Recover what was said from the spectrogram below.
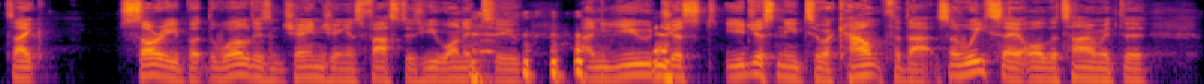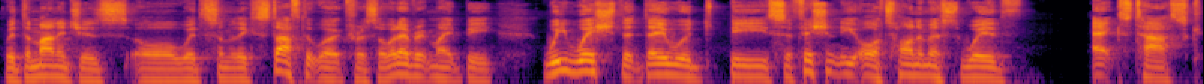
It's like, sorry, but the world isn't changing as fast as you want it to. and you yeah. just, you just need to account for that. So we say it all the time with the, with the managers or with some of the staff that work for us or whatever it might be. We wish that they would be sufficiently autonomous with X task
